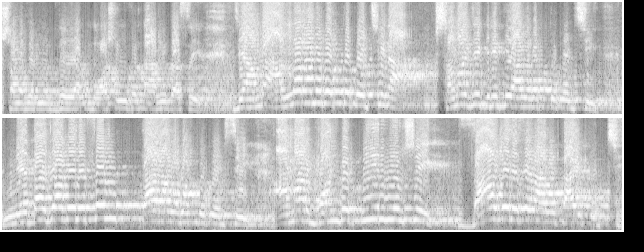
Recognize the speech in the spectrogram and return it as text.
সমাজের মধ্যে এরকম অসংখ্য তাগুত আছে। যে আমরা আল্লাহর আনুগত্য করছি না, সামাজিক রীতি আনুগত্য করছি। নেতা যা বলেছেন, তার আনুগত্য করছি। আমার ভণ্ড পীর মুন্সিক যা বলেছেন, আমি তাই করছি।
